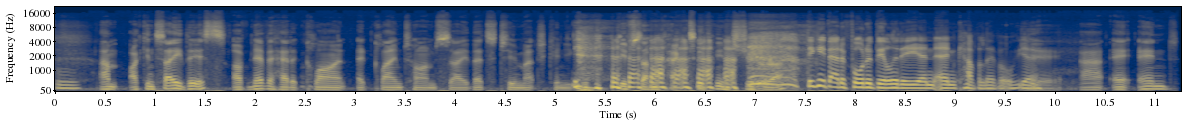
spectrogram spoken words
Mm. Um, I can say this I've never had a client at claim time say, that's too much, can you give, give some back to the insurer? Thinking about affordability and, and cover level, yeah. Yeah. Uh, and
